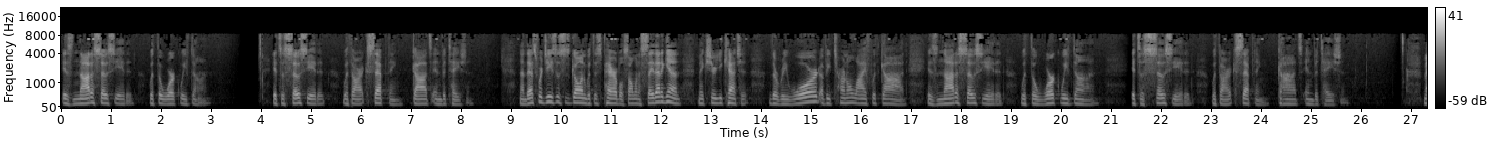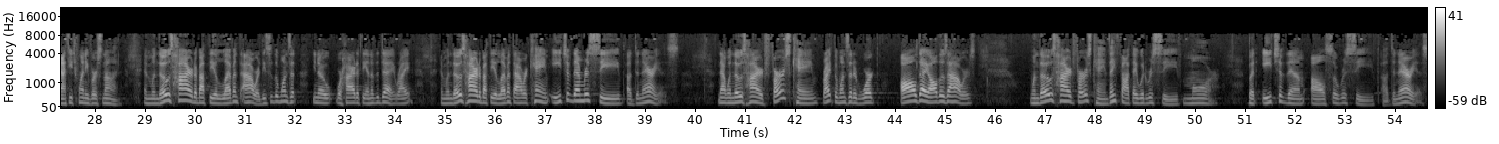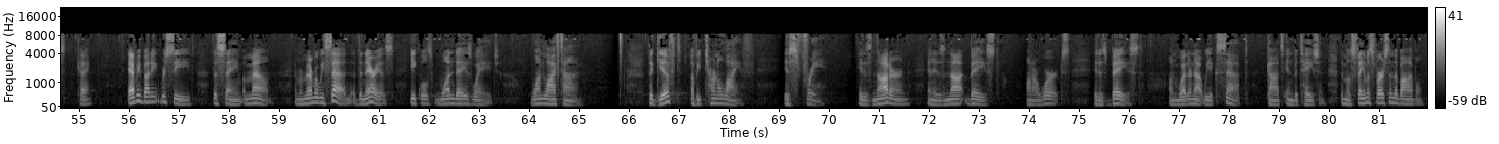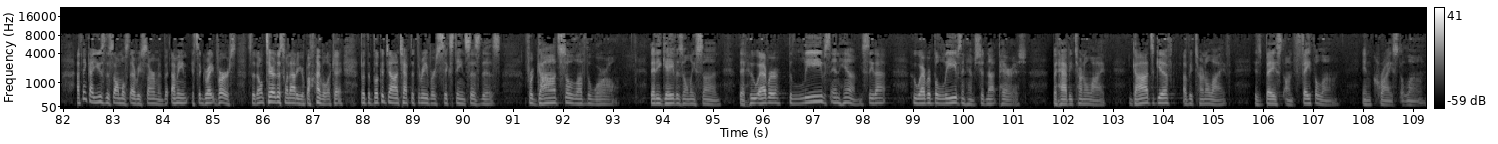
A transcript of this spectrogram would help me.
is not associated with the work we've done. It's associated with our accepting God's invitation. Now that's where Jesus is going with this parable. So I want to say that again. Make sure you catch it. The reward of eternal life with God is not associated with the work we've done. It's associated with our accepting God's invitation. Matthew 20 verse 9. And when those hired about the 11th hour, these are the ones that, you know, were hired at the end of the day, right? And when those hired about the 11th hour came, each of them received a denarius. Now when those hired first came, right, the ones that had worked all day, all those hours, when those hired first came, they thought they would receive more. But each of them also received a denarius. Okay? Everybody received the same amount. And remember we said a denarius equals one day's wage, one lifetime. The gift of eternal life is free. It is not earned and it is not based on our works. It is based on whether or not we accept God's invitation. The most famous verse in the Bible. I think I use this almost every sermon, but I mean, it's a great verse. So don't tear this one out of your Bible, okay? But the book of John chapter 3 verse 16 says this, For God so loved the world that he gave his only son that whoever believes in him, you see that? Whoever believes in him should not perish, but have eternal life. God's gift of eternal life is based on faith alone in Christ alone.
